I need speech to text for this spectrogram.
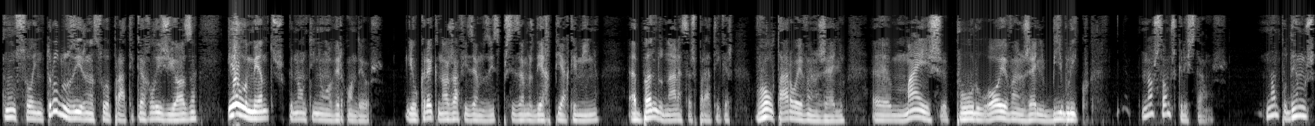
começou a introduzir na sua prática religiosa elementos que não tinham a ver com Deus. E eu creio que nós já fizemos isso, precisamos de arrepiar caminho abandonar essas práticas, voltar ao Evangelho uh, mais puro, ao Evangelho bíblico. Nós somos cristãos. Não podemos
